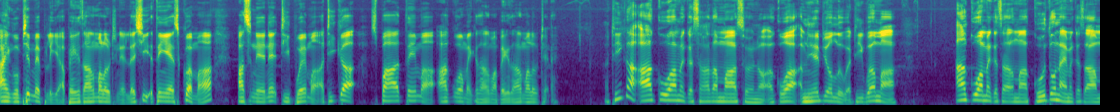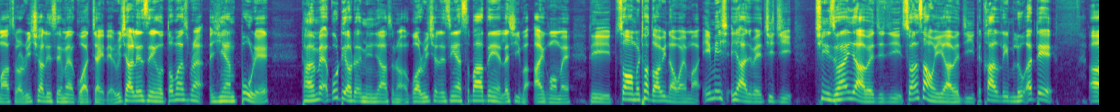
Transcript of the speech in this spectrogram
အိုင်ကွန်ဖြစ်မဲ့ပလေယာဘယ်ကစားသမားလို့ထင်တယ်လက်ရှိအသင်းရဲ့ squad မှာအာဆင်နယ်နဲ့ဒီပွဲမှာအဓိကစပါအသင်းမှာအားကိုးရမယ့်ကစားသမားဘယ်ကစားသမားလို့ထင်တယ်အဓိကအားကိုးရမယ့်ကစားသမားဆိုရင်တော့အကူကအမြဲပြောလို့ပဲဒီဘက်မှာအားကိုးရမယ့်ကစားသမားဂိုးသွင်းနိုင်မယ့်ကစားသမားဆိုတော့ Richarlison ပဲအကူကကြိုက်တယ် Richarlison ကို Thomas Brand အရန်ပို့တယ်ဒါပေမဲ့အကူတယောက်တည်းအမြင်ကြဆိုတော့အကူက Richarlison ရဲ့စပါးသင်းရဲ့လက်ရှိမှာ icon ပဲဒီစောင်းမထွက်သွားပြီးနောက်ပိုင်းမှာ image အရာပဲကြည့်ကြည့်ခြေစွမ်းအရာပဲကြည့်ကြည့်စွမ်းဆောင်အရာပဲကြည့်တခါတလေမလိုအပ်တဲ့ အာ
